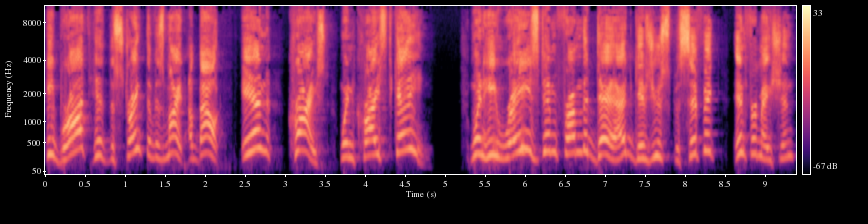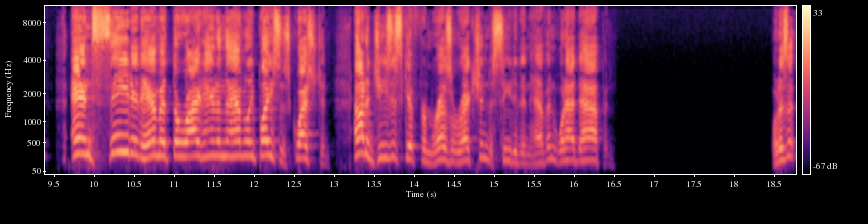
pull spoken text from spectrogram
He brought his, the strength of his might about in Christ when Christ came. When he raised him from the dead, gives you specific information, and seated him at the right hand in the heavenly places. Question How did Jesus get from resurrection to seated in heaven? What had to happen? What is it?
